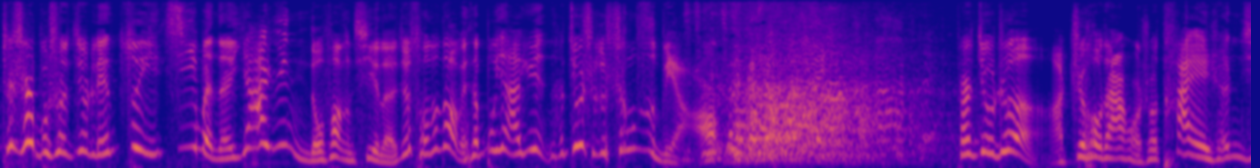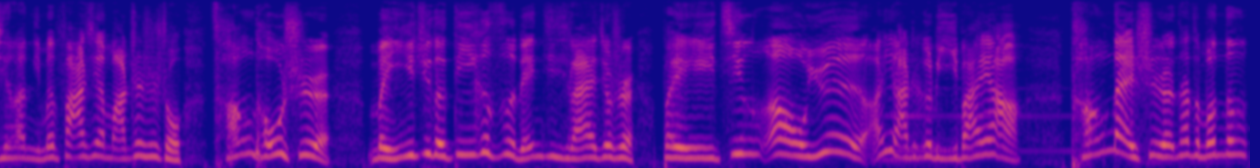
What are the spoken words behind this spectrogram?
这事儿不说，就连最基本的押韵你都放弃了，就从头到尾它不押韵，它就是个生字表。但是就这啊，之后大家伙说太神奇了，你们发现吗？这是首藏头诗，每一句的第一个字连接起来就是北京奥运。哎呀，这个李白呀，唐代诗人，他怎么能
